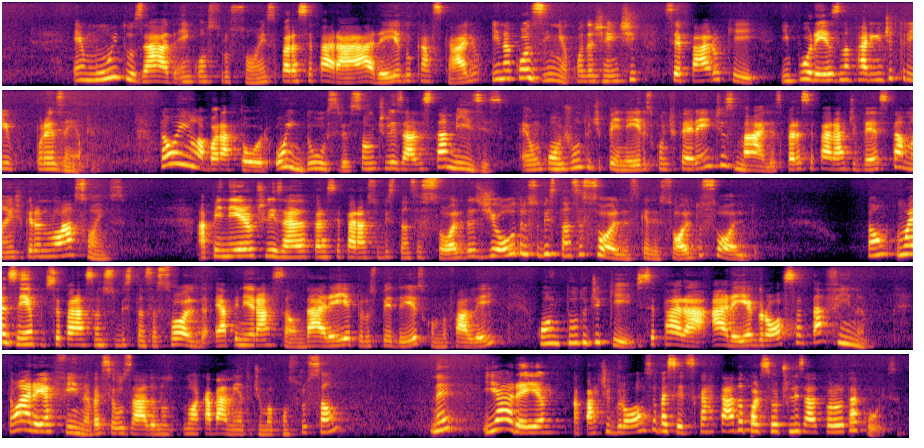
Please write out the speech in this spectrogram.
É muito usada em construções para separar a areia do cascalho e na cozinha, quando a gente separa o que? Impureza na farinha de trigo, por exemplo. Então, em laboratório ou indústria, são utilizadas tamizes. É um conjunto de peneiras com diferentes malhas para separar diversos tamanhos de granulações. A peneira é utilizada para separar substâncias sólidas de outras substâncias sólidas, quer dizer, sólido sólido. Então, um exemplo de separação de substância sólida é a peneiração da areia pelos pedreiros, como eu falei, com o intuito de quê? De separar a areia grossa da fina. Então, a areia fina vai ser usada no, no acabamento de uma construção, né? E a areia, a parte grossa, vai ser descartada, pode ser utilizada por outra coisa.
